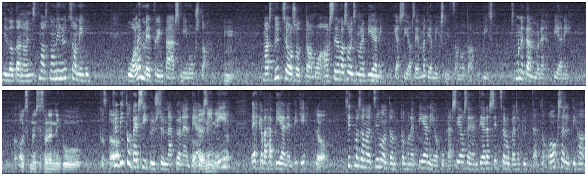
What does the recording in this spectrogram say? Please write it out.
Niin tota noin, niin sit mä no niin nyt se on niinku puolen metrin päässä minusta. Mm. Mä sit, nyt se osoittaa mua aseella, se oli semmoinen pieni käsiase, en mä tiedä miksi niitä sanotaan. Semmoinen tämmönen pieni. Onko semmoinen siis semmoinen niinku... Tota... Se vitu vesipyssyn näköinen, okay, niin, niin, niin. Ehkä vähän pienempikin. Joo. Sitten mä sanoin, että silloin on tuommoinen pieni joku käsiase, en tiedä. Sitten se rupesi kyttää, että no onko se nyt ihan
